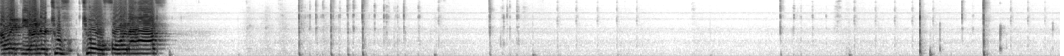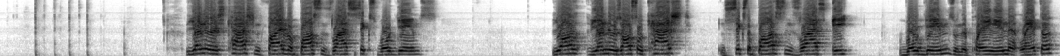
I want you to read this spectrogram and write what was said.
I like the under two, 204 and a half. The under is cashed in five of Boston's last six road games. The, the under is also cashed in six of Boston's last eight road games when they're playing in Atlanta.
